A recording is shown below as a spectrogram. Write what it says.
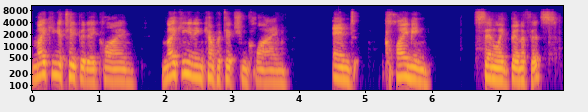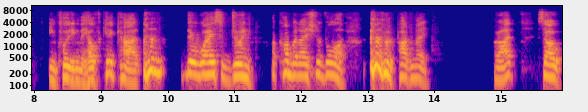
making a TPD claim, making an income protection claim, and claiming Centrelink benefits, including the healthcare card. there are ways of doing a combination of the lot. Pardon me. All right. So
